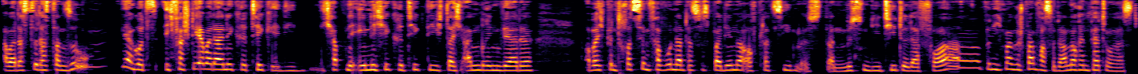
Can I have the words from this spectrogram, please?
Aber dass du das dann so ja gut, ich verstehe aber deine Kritik. Ich habe eine ähnliche Kritik, die ich gleich anbringen werde. Aber ich bin trotzdem verwundert, dass es bei dir nur auf Platz 7 ist. Dann müssen die Titel davor, bin ich mal gespannt, was du da noch in petto hast.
